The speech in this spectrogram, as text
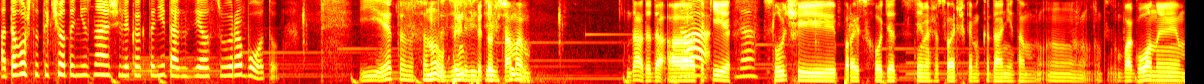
от того, что ты что-то не знаешь или как-то не так сделал свою работу. И это на самом Ну, в деле принципе, везде то же самое. Да, да, да. А Да. такие Да. случаи происходят с теми же сварщиками, когда они там вагоны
